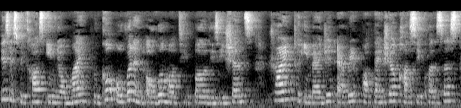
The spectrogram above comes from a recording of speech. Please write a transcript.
This is because in your mind, you go over and over multiple decisions, trying to imagine every potential consequences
